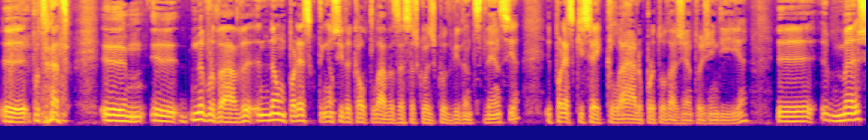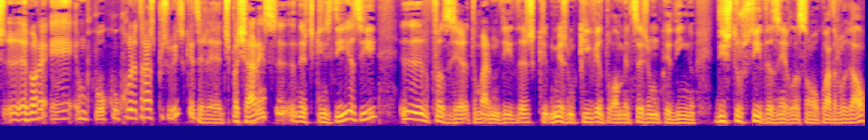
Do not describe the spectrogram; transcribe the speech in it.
Uh, portanto, uh, na verdade, não parece que tenham sido acauteladas essas coisas com a devida antecedência Parece que isso é claro para toda a gente hoje em dia, eh, mas agora é um pouco correr atrás de prejuízo, quer dizer, é despacharem-se nestes 15 dias e eh, fazer, tomar medidas que, mesmo que eventualmente sejam um bocadinho distorcidas em relação ao quadro legal,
